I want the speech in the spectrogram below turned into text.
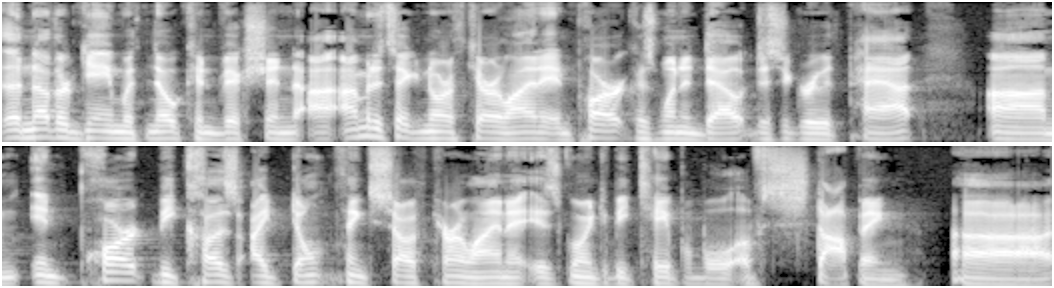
another game with no conviction. I, I'm going to take North Carolina in part because when in doubt, disagree with Pat. Um, in part because I don't think South Carolina is going to be capable of stopping uh,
